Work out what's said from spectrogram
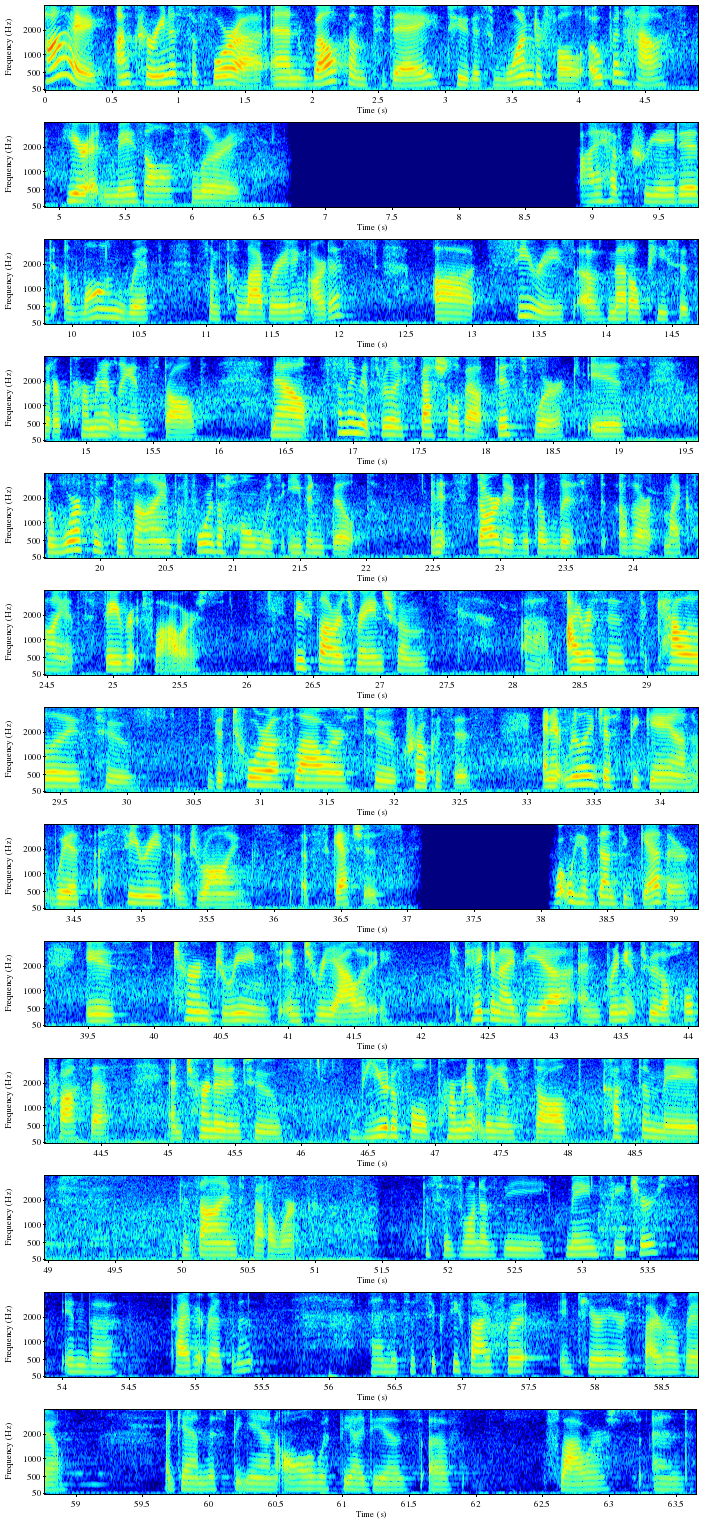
Hi, I'm Corrina Sephora and welcome today to this wonderful open house here at Maison Fleury. I have created, along with some collaborating artists, a series of metal pieces that are permanently installed. Now, something that's really special about this work is the work was designed before the home was even built, and it started with a list of our, my clients' favorite flowers. These flowers range from um, irises to calla lilies to datura flowers to crocuses, and it really just began with a series of drawings, of sketches. What we have done together is turn dreams into reality, to take an idea and bring it through the whole process and turn it into beautiful, permanently installed, custom-made, designed metalwork. This is one of the main features in the private residence, and it's a 65-foot interior spiral rail. Again, this began all with the ideas of flowers and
